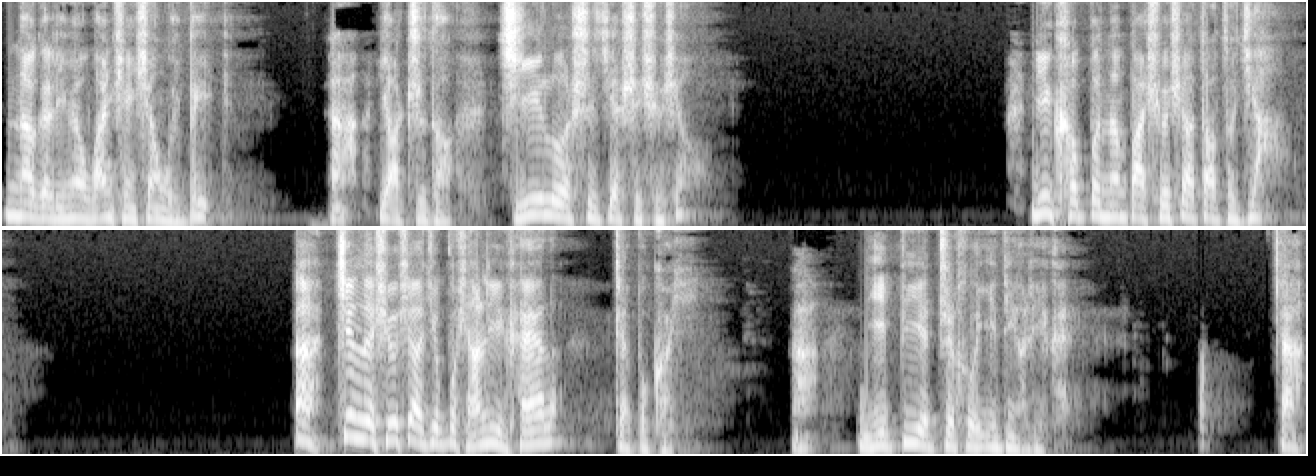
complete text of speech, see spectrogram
那个里面完全相违背的，啊，要知道极乐世界是学校，你可不能把学校当做家，啊，进了学校就不想离开了，这不可以，啊，你毕业之后一定要离开，啊，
